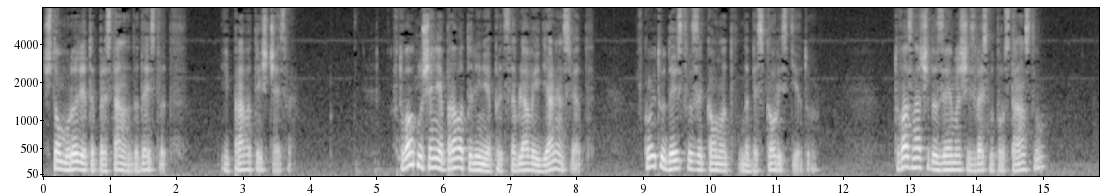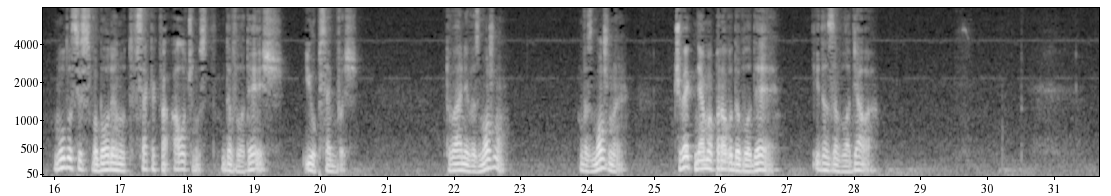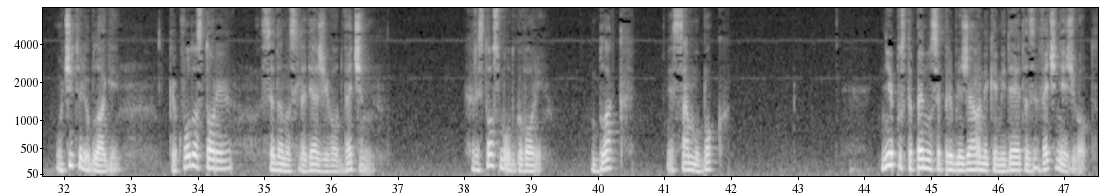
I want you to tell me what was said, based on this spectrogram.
Щом уръдията престанат да действат, и правата изчезва. В това отношение правата линия представлява идеален свят, в който действа законът на безкористието. Това значи да заемаш известно пространство, но да си свободен от всякаква алчност, да владееш и обсебваш. Това е невъзможно. Възможно е. Човек няма право да владее и да завладява. Учителю благи, какво да сторя, се да наследя живот вечен? Христос му отговори, благ е само Бог. Ние постепенно се приближаваме към идеята за вечния живот.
